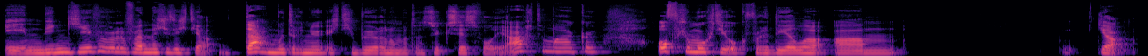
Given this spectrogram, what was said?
één ding geven waarvan je zegt, ja, daar moet er nu echt gebeuren om het een succesvol jaar te maken. Of je mocht die ook verdelen aan, ja,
